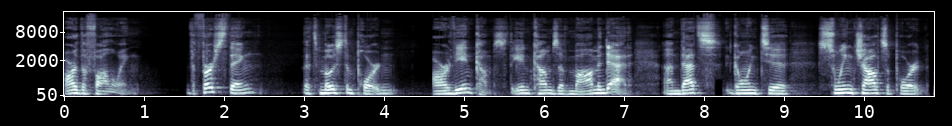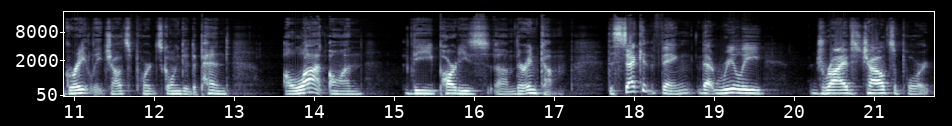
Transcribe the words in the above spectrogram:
are the following the first thing that's most important are the incomes, the incomes of mom and dad. Um, that's going to swing child support greatly. Child support is going to depend a lot on the parties, um, their income. The second thing that really drives child support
